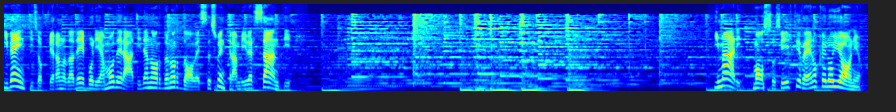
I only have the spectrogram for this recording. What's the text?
I venti soffieranno da deboli a moderati da nord-nord-ovest su entrambi i versanti. I mari, mosso sia il Tirreno che lo Ionio.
